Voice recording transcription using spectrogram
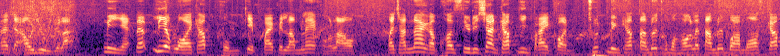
น่าจะเอาอยู่อยู่ละนี่ไงเรียบร้อยครับผมเก็บไปเป็นลำแรกของเราประชันหน้ากับคอนซิลดิชันครับยิงไปก่อนชุดหนึ่งครับตามด้วยทมฮอคและตามด้วยบรามอสครับ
